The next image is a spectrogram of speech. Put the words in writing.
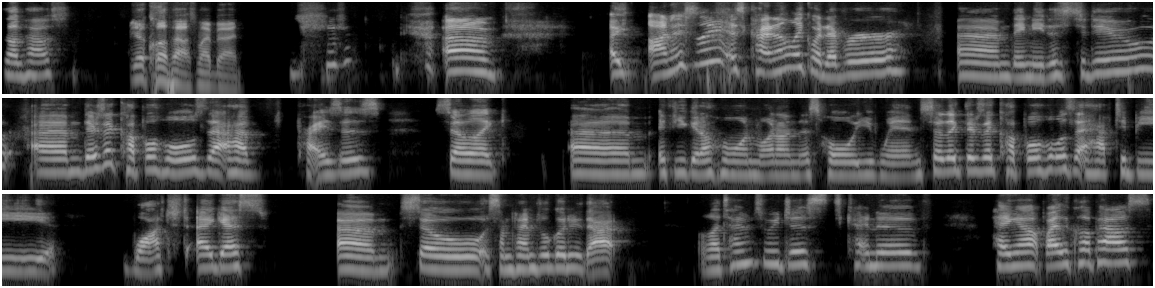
Clubhouse. Yeah, clubhouse, my bad. um, I honestly, it's kind of like whatever um they need us to do. Um, there's a couple holes that have prizes. So like, um, if you get a hole in one on this hole, you win. So like, there's a couple holes that have to be watched, I guess. Um, so sometimes we'll go do that. A lot of times we just kind of hang out by the clubhouse.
